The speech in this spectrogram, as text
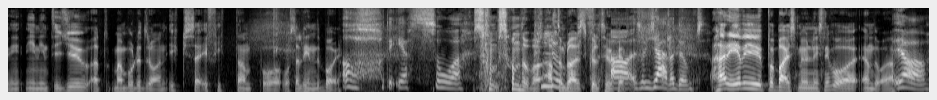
i en intervju att man borde dra en yxa i fittan på Åsa Linderborg. Åh, det är så Som, som då var plumpt. Aftonbladets kulturchef. Ja, så jävla dumt. Här är vi ju på bajsmulningsnivå ändå. Ja,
